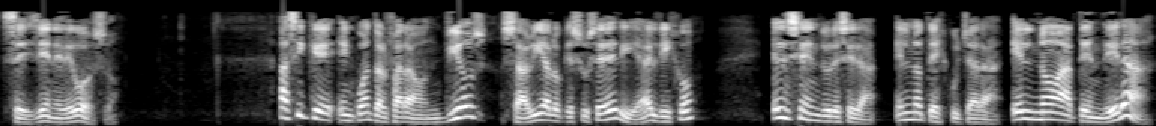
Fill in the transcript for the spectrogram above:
se llene de gozo. Así que en cuanto al faraón, Dios sabía lo que sucedería. Él dijo, Él se endurecerá, Él no te escuchará, Él no atenderá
